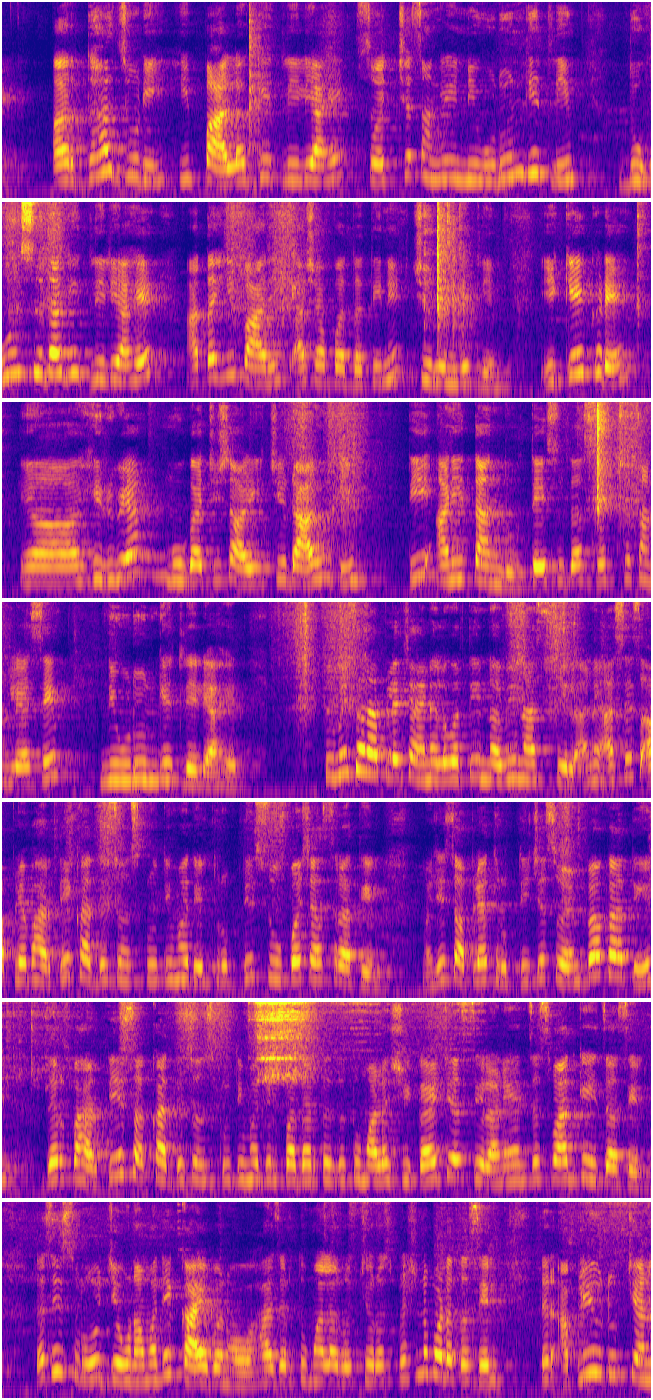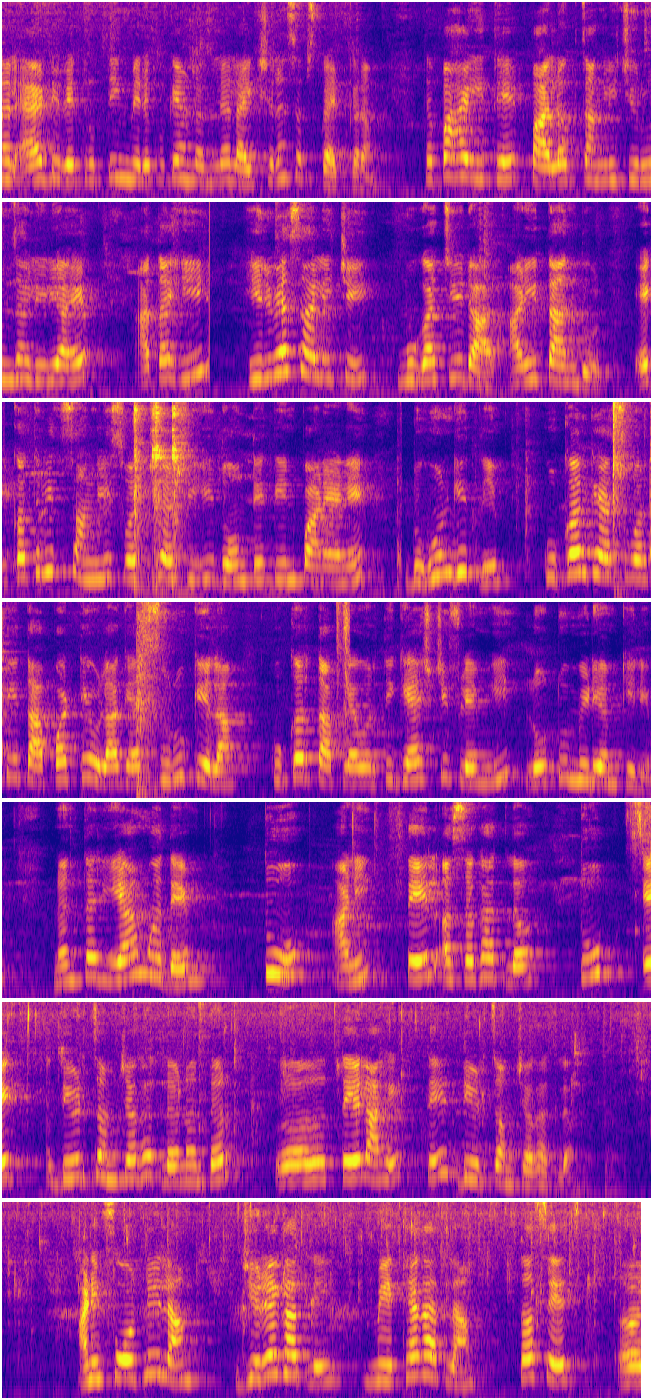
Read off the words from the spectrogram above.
अर्धा जुडी ही पालक घेतलेली आहे स्वच्छ चांगली निवडून घेतली धुवून सुद्धा घेतलेली आहे. आता ही बारीक अशा पद्धतीने चिरून घेतली. एकेकडे हिरव्या मुगाची शाळीची डाळ होती ती आणि तांदूळ ते सुद्धा स्वच्छ चांगले असे निवडून घेतलेले आहेत. तुम्ही जर आपल्या चॅनलवरती नवीन असतील आणि असेच आपल्या भारतीय खाद्यसंस्कृतीमधील तृप्ती सूपशास्त्रातील म्हणजेच आपल्या तृप्तीच्या स्वयंपाकातील जर भारतीय स- खाद्यसंस्कृतीमधील पदार्थ जर तुम्हाला शिकायचे असतील आणि यांचा स्वाद घ्यायचा असेल तसेच रोज जेवणामध्ये काय बनवावं हा जर तुम्हाला रोजच्या रोज प्रश्न पडत असेल तर आपले यूट्यूब चॅनल ॲड डिरे तृप्ती मेरे कुकॅम ब्लॉगला लाईक शेअर आणि सबस्क्राईब करा. तर पहा इथे पालक चांगली चिरून झालेली आहे. आता ही हिरव्या सालीची मुगाची डाळ आणि तांदूळ. एकत्रित चांगली स्वच्छ अशी ही दोन ते तीन पाण्याने धुवून घेतली. कुकर गॅसवरती तापत ठेवला गॅस सुरू केला. कुकर तापल्यावरती गॅसची फ्लेम ही लो टू मिडियम केली. नंतर यामध्ये तूप आणि तेल असं घातलं. तूप एक दीड चमचा घातलं. नंतर तेल आहे ते दीड चमचा घातलं. आणि फोडणीला जिरे घातले मेथ्या घातला. तसेच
